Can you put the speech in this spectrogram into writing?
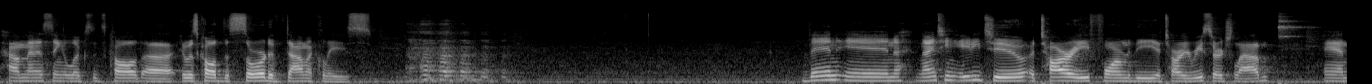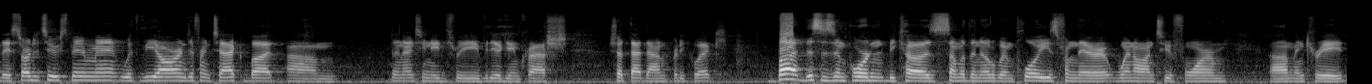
how menacing it looks, it's called, uh, it was called the Sword of Damocles. then in 1982, Atari formed the Atari Research Lab, and they started to experiment with VR and different tech, but um, the 1983 video game crash shut that down pretty quick. But this is important because some of the notable employees from there went on to form um, and create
